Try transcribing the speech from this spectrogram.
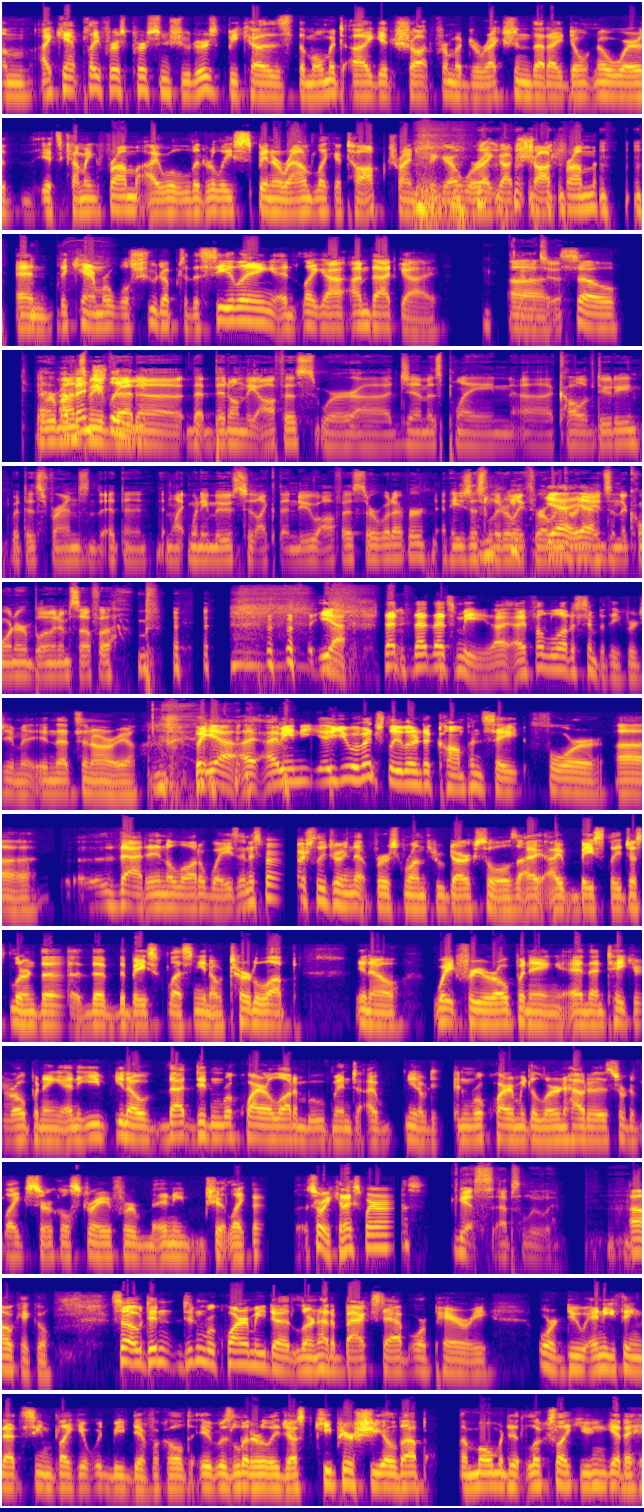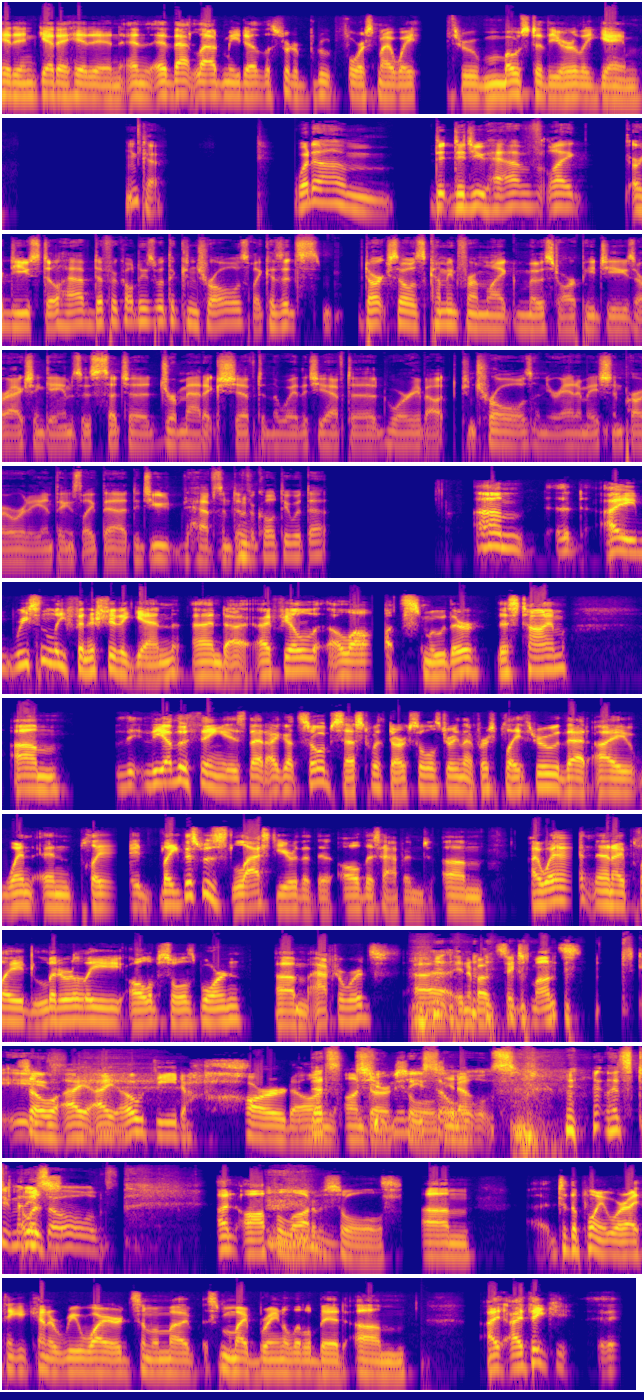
um, I can't play first person shooters because the moment I get shot from a direction that I don't know where it's coming from, I will literally spin around like a top trying to figure out where I got shot from, and the camera will shoot up to the ceiling, and like I, am that guy. Uh, so it reminds me of that uh, that bit on The Office where uh, Jim is playing uh, Call of Duty with his friends, and then and like when he moves to like the new office or whatever, and he's just literally throwing yeah, grenades yeah. in the corner, blowing himself up. yeah, that, that that's me. I, I, felt a lot of sympathy for Jim in that scenario, but yeah, I, I mean, you eventually learn to compensate for uh, that in a lot of ways, and especially during that first run through Dark Souls, I, I basically just learned the, the the basic lesson. You know, turtle up you know wait for your opening and then take your opening. And you know that didn't require a lot of movement. I you know didn't require me to learn how to sort of like circle strafe or any shit like that. Sorry can i swear on this? Yes absolutely. Mm-hmm. oh, okay cool. So didn't didn't require me to learn how to backstab or parry or do anything that seemed like it would be difficult. It was literally just keep your shield up the moment it looks like you can get a hit in get a hit in. And, and that allowed me to sort of brute force my way through most of the early game. Okay. What um did did you have like or do you still have difficulties with the controls? Like, because it's Dark Souls coming from like most RPGs or action games is such a dramatic shift in the way that you have to worry about controls and your animation priority and things like that. Did you have some hmm. difficulty with that? Um, uh, I recently finished it again, and I, I feel a lot smoother this time. Um, the, the other thing is that I got so obsessed with Dark Souls during that first playthrough that I went and played like this was last year that the, all this happened. Um, I went and I played literally all of Soulsborne um, afterwards uh, in about six months. So I, I OD'd hard on That's on Dark Souls. souls. You know? That's too many souls. An awful lot of souls. Um, to the point where I think it kind of rewired some of my some of my brain a little bit. Um, I, I think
